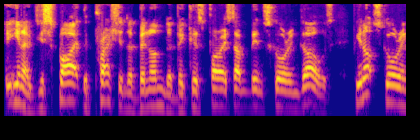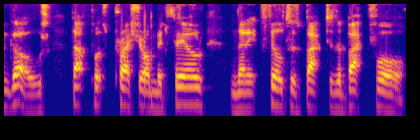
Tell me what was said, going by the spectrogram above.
You know, despite the pressure they've been under, because Forest haven't been scoring goals. If you're not scoring goals, that puts pressure on midfield, and then it filters back to the back four.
